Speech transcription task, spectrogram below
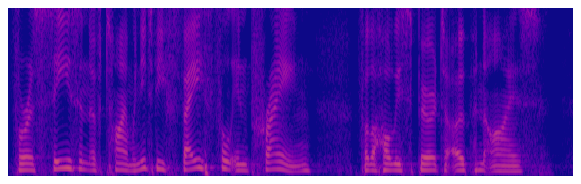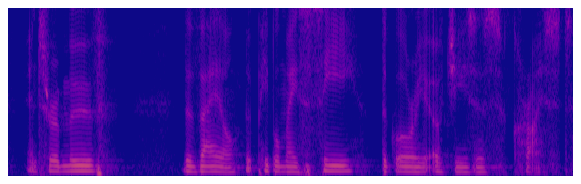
for a season of time. We need to be faithful in praying for the Holy Spirit to open eyes and to remove the veil that people may see the glory of Jesus Christ.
